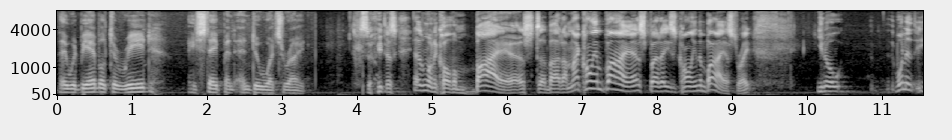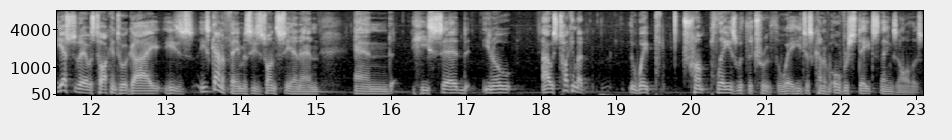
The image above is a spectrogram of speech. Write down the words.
they would be able to read a statement and do what's right. So he, does, he doesn't want to call them biased, but I'm not calling them biased, but he's calling them biased, right? You know, one of, yesterday I was talking to a guy. He's he's kind of famous. He's on CNN, and he said, you know, I was talking about the way Trump plays with the truth, the way he just kind of overstates things and all this.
